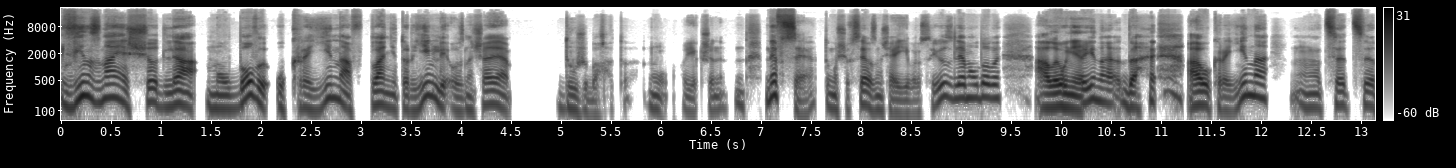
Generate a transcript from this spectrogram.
Він знає, що для Молдови Україна в плані торгівлі означає дуже багато. Ну, якщо не, не все, тому що все означає Євросоюз для Молдови, але Унія. Україна, да, а Україна це, це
